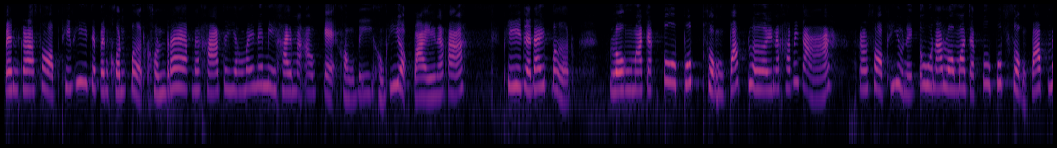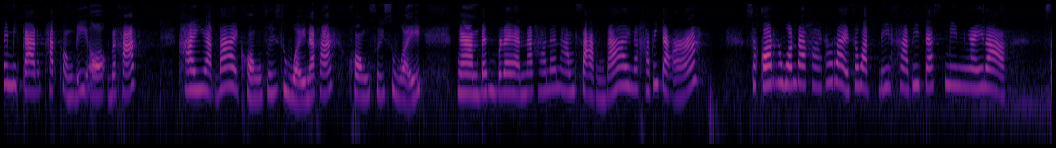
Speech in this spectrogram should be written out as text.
เป็นกระสอบที่พี่จะเป็นคนเปิดคนแรกนะคะ จะยังไม่ได้มีใครมาเอาแกะของดีของพี่ออกไปนะคะ พี่จะได้เปิด ลงมาจากตู้ปุ๊บส่งปั๊บเลยนะคะพี่จ๋ากระสอบที่อยู่ในตู้นะลงมาจากตู้ปุ๊บส่งปั๊บไม่มีการคัดของดีออกนะคะ ใครอยากได้ของสวยๆนะคะ ของสวยๆงานเป็นแบรนด์นะคะ แนะนำสั่งได้นะคะพี่จ๋าสกอตร้วนราคาเท่าไหร่สวัสดีค่ะพี่จัสมินไงล่ะส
